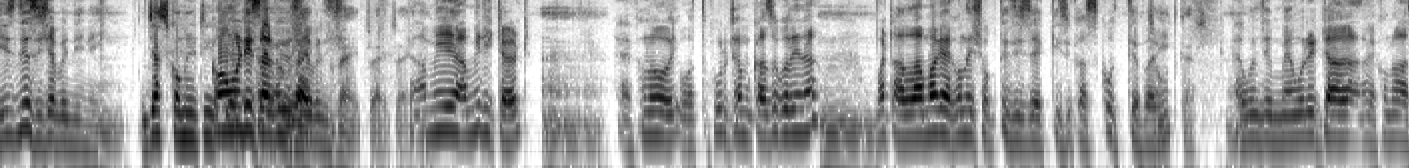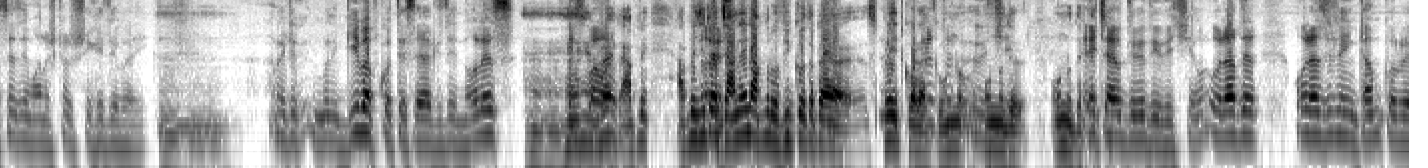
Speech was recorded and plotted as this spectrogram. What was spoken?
বিজনেস হিসাবে নিই জাস্ট কমিউনিটি Community service হিসেবে নিচ্ছি। রাইট রাইট রাইট আমি আমি রিটায়ার্ড হ্যাঁ হ্যাঁ হ্যাঁ। এখনও অত ফুল টাইম কাজও করি না। বাট আল্লাহ আমাকে এখন এই শক্তি দিয়েছে কিছু কাজ করতে পারি। এবং যে মেমোরিটা এখনও আছে যে মানুষকে শিখাতে পারি। আমি এটা মানে গিভ আপ করতেছি আর কি যে নলেজ. আপনি আপনি যেটা জানেন আপনার অভিজ্ঞতা স্প্রেড করা আর কি অন্য অন্যদের অন্যদের। এটা দিয়ে দিচ্ছি। এবং ওরাদের ওরা যদি ইনকাম করবে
